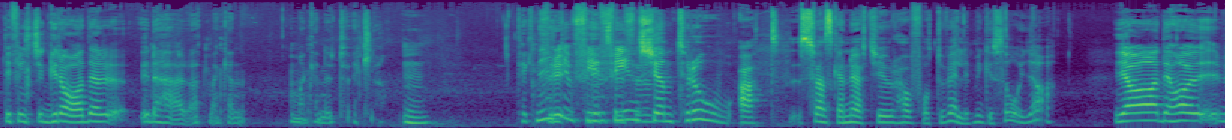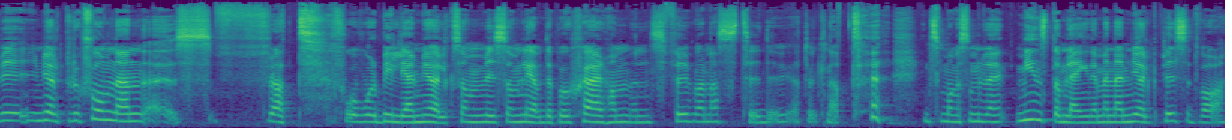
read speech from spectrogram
Det finns ju grader i det här att man kan, man kan utveckla. Mm. Tekniken För det, finns. det finns ju en tro att svenska nötdjur har fått väldigt mycket soja. Ja, det har vi i mjölkproduktionen eh, för att få vår billiga mjölk som vi som levde på Skärholmensfruarnas tid, jag tror knappt, inte så många som minns dem längre, men när mjölkpriset var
